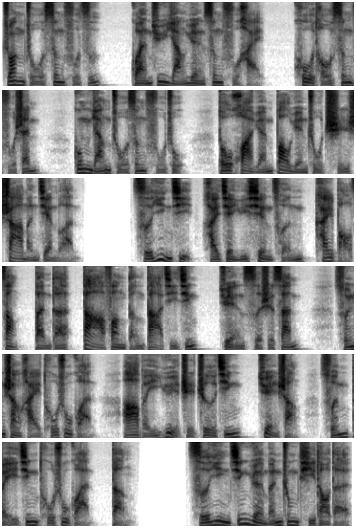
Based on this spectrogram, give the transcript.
庄主僧福资，管居养院僧福海，库头僧福深，供养主僧福柱，都化缘抱怨主持沙门见鸾。此印记还见于现存开宝藏本的《大放等大集经》卷四十三，存上海图书馆阿维月志遮经卷上，存北京图书馆等。此印经院文中提到的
